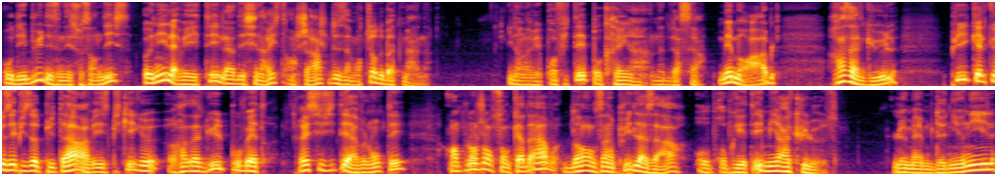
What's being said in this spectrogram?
au début des années 70, O'Neill avait été l'un des scénaristes en charge des aventures de Batman. Il en avait profité pour créer un adversaire mémorable, Razal Ghul, puis quelques épisodes plus tard avait expliqué que Razal Ghul pouvait être ressuscité à volonté en plongeant son cadavre dans un puits de Lazare aux propriétés miraculeuses. Le même Denis O'Neill,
